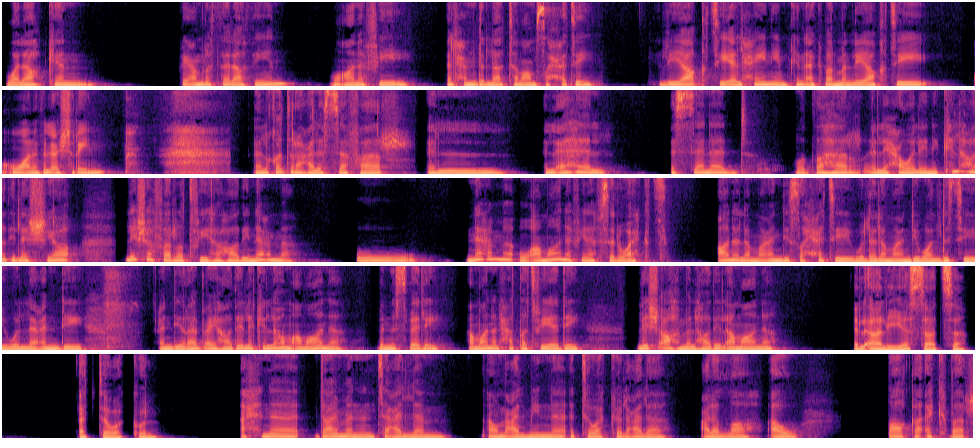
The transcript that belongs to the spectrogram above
ولكن في عمر الثلاثين وأنا في الحمد لله تمام صحتي لياقتي الحين يمكن أكبر من لياقتي وأنا في العشرين. القدرة على السفر الأهل السند والظهر اللي حواليني كل هذه الأشياء ليش أفرط فيها؟ هذه نعمة ونعمة وأمانة في نفس الوقت. أنا لما عندي صحتي ولا لما عندي والدتي ولا عندي عندي ربعي هذيل كلهم أمانة بالنسبة لي. أمانة انحطت في يدي. ليش أهمل هذه الأمانة؟ الآلية السادسة التوكل. إحنا دائما نتعلم أو معلمينا التوكل على على الله أو طاقة أكبر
